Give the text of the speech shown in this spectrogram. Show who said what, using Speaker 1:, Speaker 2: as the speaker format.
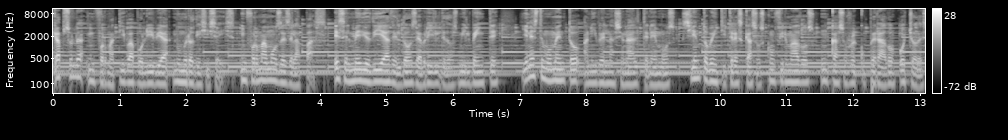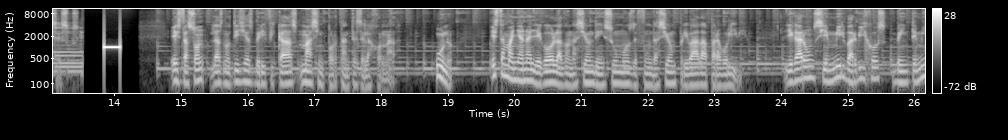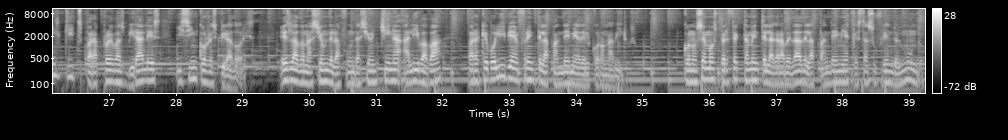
Speaker 1: Cápsula informativa Bolivia número 16. Informamos desde La Paz. Es el mediodía del 2 de abril de 2020 y en este momento a nivel nacional tenemos 123 casos confirmados, un caso recuperado, 8 decesos. Estas son las noticias verificadas más importantes de la jornada. 1. Esta mañana llegó la donación de insumos de fundación privada para Bolivia. Llegaron 100.000 barbijos, 20.000 kits para pruebas virales y 5 respiradores es la donación de la Fundación China Alibaba para que Bolivia enfrente la pandemia del coronavirus. Conocemos perfectamente la gravedad de la pandemia que está sufriendo el mundo,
